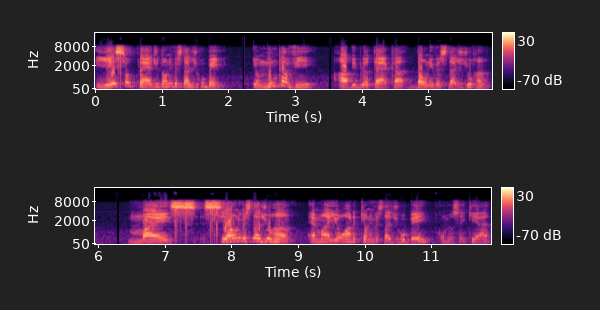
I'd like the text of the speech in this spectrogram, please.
e esse é o prédio da Universidade de Hubei. Eu nunca vi a biblioteca da Universidade de Wuhan. Mas se a Universidade de Wuhan é maior que a Universidade de Hubei, como eu sei que é,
